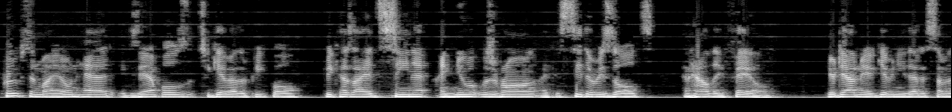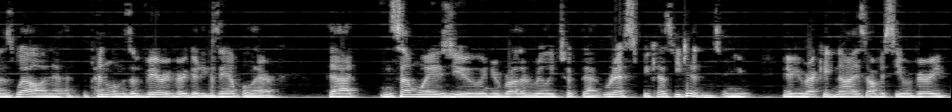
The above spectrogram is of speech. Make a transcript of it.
proofs in my own head, examples to give other people because I had seen it, I knew it was wrong, I could see the results and how they failed. Your dad may have given you that as some as well, and the pendulum is a very, very good example there. That in some ways you and your brother really took that risk because he didn't, and you maybe recognized. Obviously, you were very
